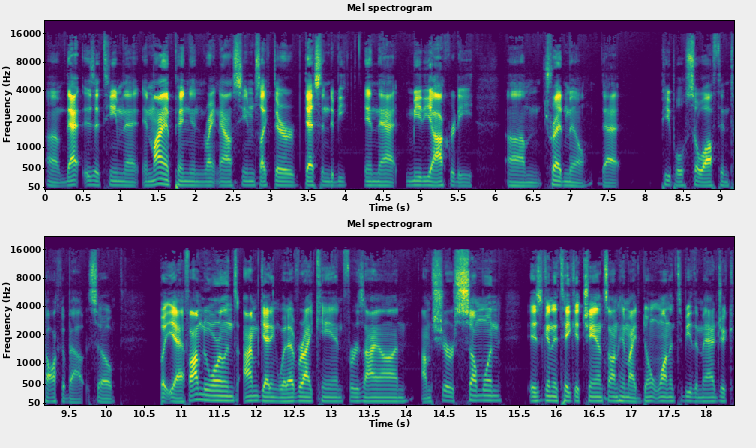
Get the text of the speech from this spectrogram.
Um, that is a team that, in my opinion, right now seems like they're destined to be in that mediocrity um, treadmill that people so often talk about. So, but yeah, if I'm New Orleans, I'm getting whatever I can for Zion. I'm sure someone is going to take a chance on him. I don't want it to be the Magic,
